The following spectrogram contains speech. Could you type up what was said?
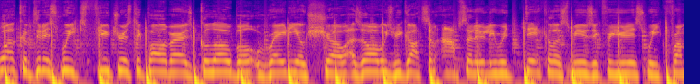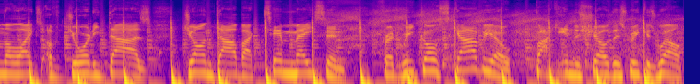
Welcome to this week's Futuristic Polar Bears Global Radio Show. As always, we got some absolutely ridiculous music for you this week from the likes of Jordy Dazz, John Dahlback, Tim Mason, Federico Scavo back in the show this week as well.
